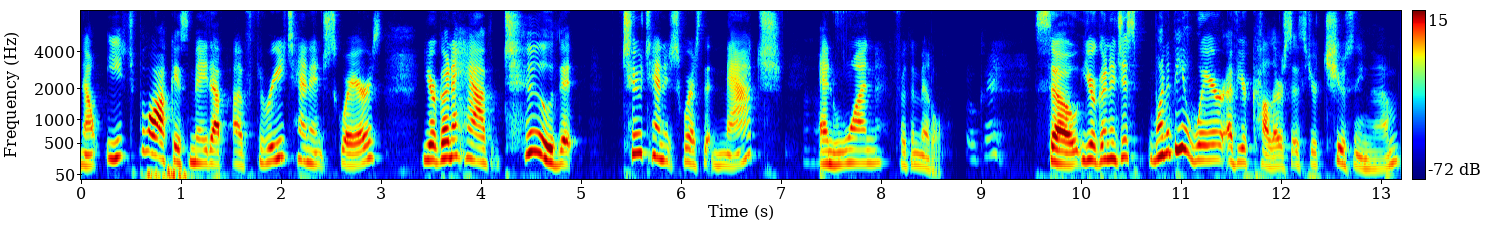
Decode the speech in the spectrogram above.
Now, each block is made up of three 10 inch squares. You're going to have two that two 10 inch squares that match and one for the middle. Okay. So you're going to just want to be aware of your colors as you're choosing them.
